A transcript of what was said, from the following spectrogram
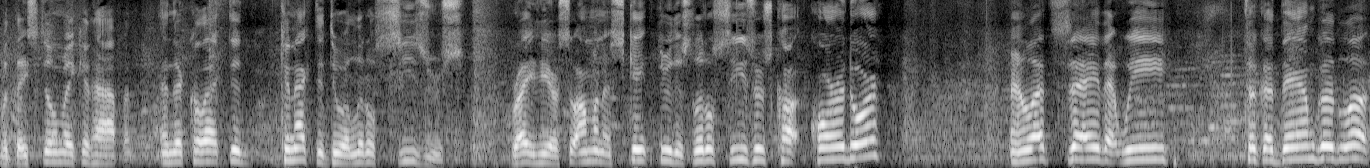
but they still make it happen, and they're collected connected to a Little Caesars right here. So I'm gonna escape through this Little Caesars co- corridor, and let's say that we took a damn good look.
